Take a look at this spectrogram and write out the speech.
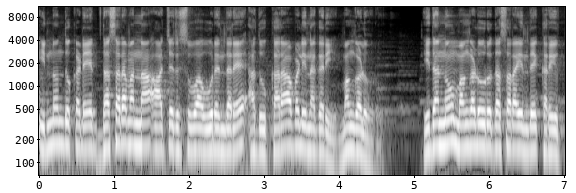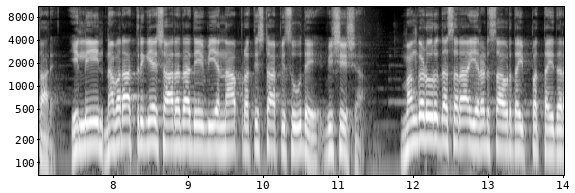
ಇನ್ನೊಂದು ಕಡೆ ದಸರವನ್ನ ಆಚರಿಸುವ ಊರೆಂದರೆ ಅದು ಕರಾವಳಿ ನಗರಿ, ಮಂಗಳೂರು. ಇದನ್ನು ಮಂಗಳೂರು ದಸರಾ ಎಂದೇ ಕರೆಯುತ್ತಾರೆ. ಇಲ್ಲಿ ನವರಾತ್ರಿಗೆ ಶಾರದಾ ದೇವಿಯನ್ನ ಪ್ರತಿಷ್ಠಾಪಿಸುವುದೇ ವಿಶೇಷ. ಮಂಗಳೂರು ದಸರಾ ಎರಡು ಸಾವಿರದ ಇಪ್ಪತ್ತೈದರ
